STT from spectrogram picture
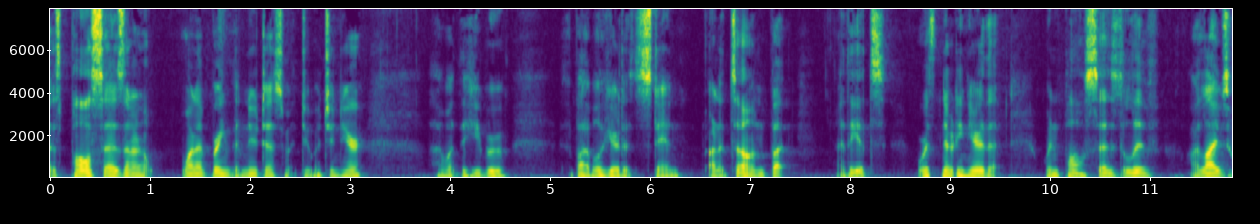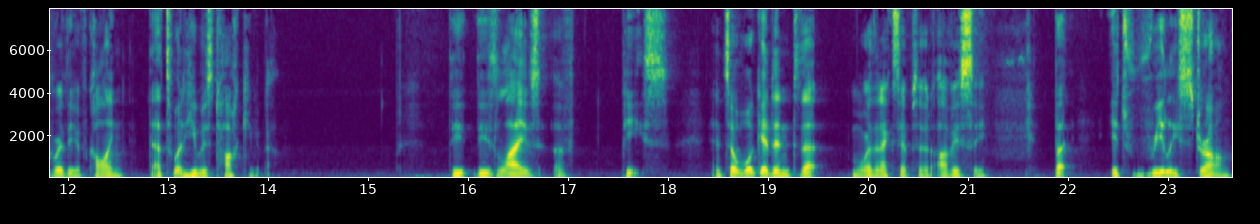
as Paul says, and I don't want to bring the New Testament too much in here, I want the Hebrew Bible here to stand on its own, but I think it's worth noting here that when Paul says to live our lives worthy of calling, that's what he was talking about. The, these lives of peace. And so we'll get into that more the next episode, obviously. But it's really strong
